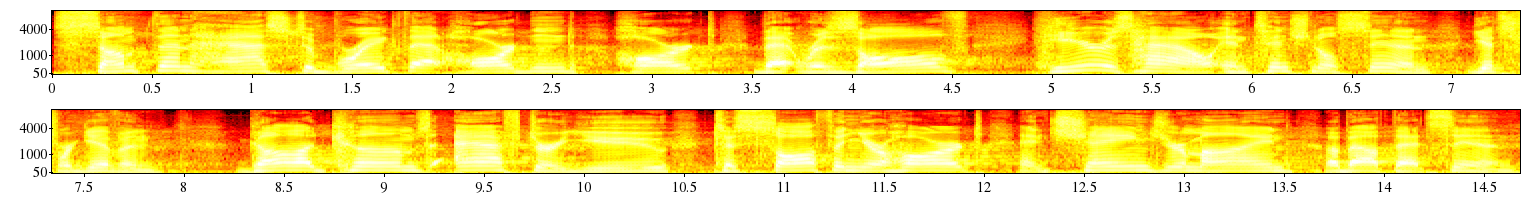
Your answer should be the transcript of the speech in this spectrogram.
Something has to break that hardened heart, that resolve. Here's how intentional sin gets forgiven God comes after you to soften your heart and change your mind about that sin.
